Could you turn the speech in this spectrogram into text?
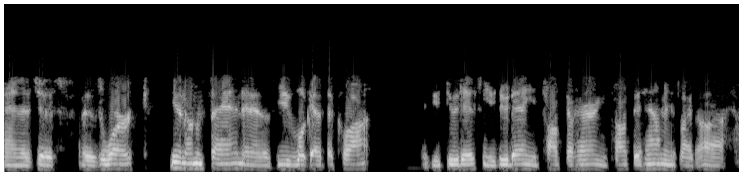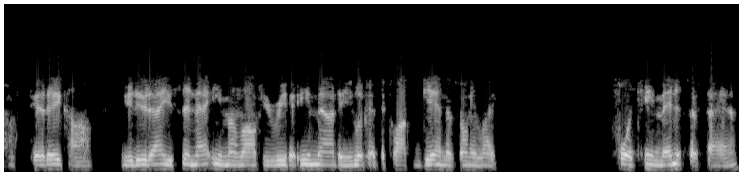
and it just it's work. You know what I'm saying? And if you look at the clock, if you do this and you do that, and you talk to her and you talk to him, and it's like, oh, here they come. You do that, you send that email off, you read the email, then you look at the clock again. It's only like 14 minutes have passed.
